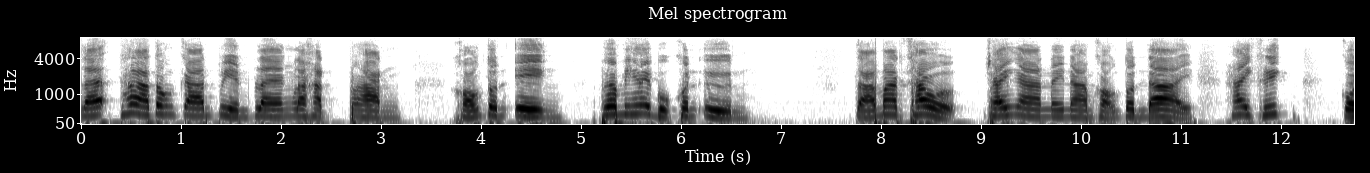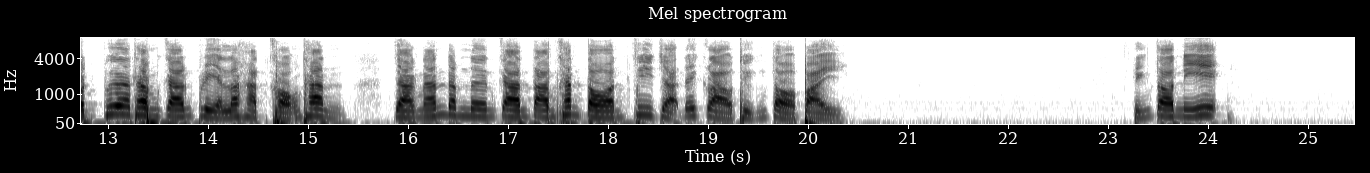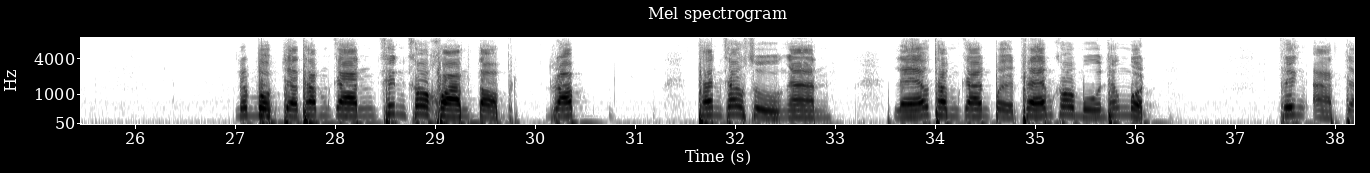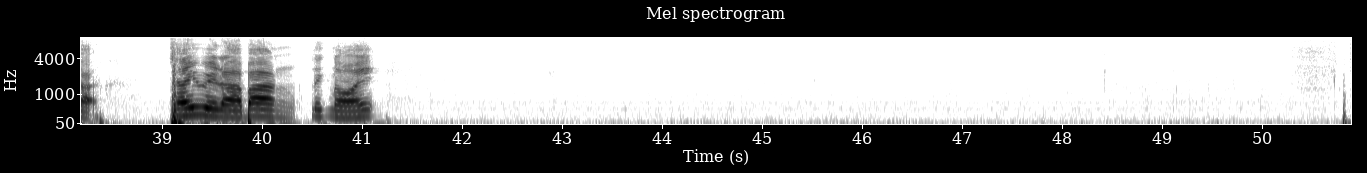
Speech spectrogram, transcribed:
และถ้าต้องการเปลี่ยนแปลงรหัสผ่านของตนเอง เพื่อไม่ให้บุคคลอื่น สามารถเข้าใช้งานในนามของตนได้ ให้คลิกกดเพื่อทำการเปลี่ยนรหัสของท่าน จากนั้นดำเนินการตามขั้นตอนที่จะได้กล่าวถึงต่อไป ถึงตอนนี้ ระบบจะทำการขึ้นข้อความตอบรับ ท่านเข้าสู่งาน แล้วทำการเปิดแฟ้มข้อมูลทั้งหมด ซึ่งอาจจะใช้เวลาบ้างเล็กน้อย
